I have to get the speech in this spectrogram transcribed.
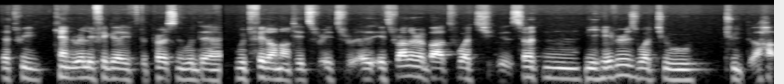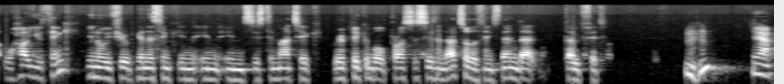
that we can really figure if the person would uh, would fit or not. It's it's it's rather about what you, certain behaviors what you to how, how, you think. You know if you're going to think in, in in systematic replicable processes and that sort of things then that that would fit. Mm-hmm. Yeah.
